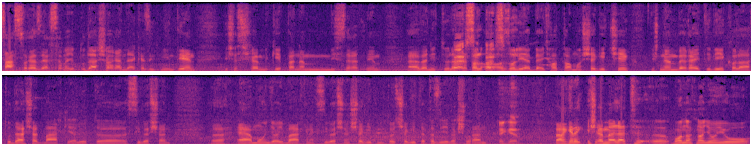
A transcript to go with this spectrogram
Százszor, ezerszer nagyobb tudással rendelkezik, mint én, és ezt semmiképpen nem is szeretném elvenni tőle. Persze, Tehát a, persze. a Zoli ebbe egy hatalmas segítség, és nem rejti vék alá a tudását, bárki előtt uh, szívesen uh, elmondja, hogy bárkinek szívesen segít, mint hogy segített az évek során Igen. bárkinek, és emellett uh, vannak nagyon jó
